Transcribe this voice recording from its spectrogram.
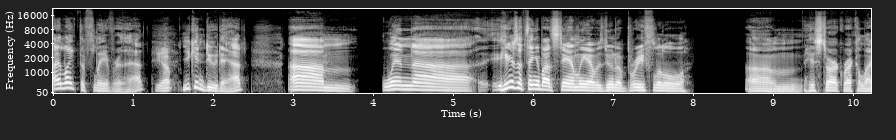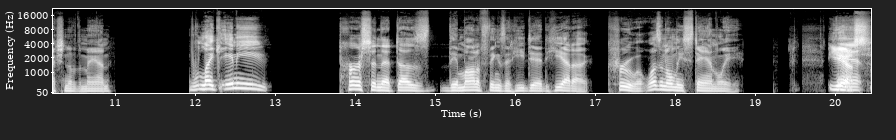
I like the flavor of that. Yep. You can do that. Um when uh here's the thing about Stan Lee, I was doing a brief little um historic recollection of the man. Like any person that does the amount of things that he did, he had a crew. It wasn't only Stan Lee. Yes.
